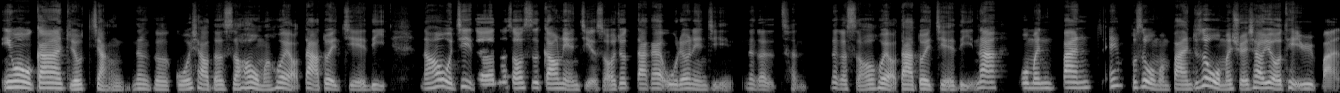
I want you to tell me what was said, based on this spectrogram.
因为我刚才有讲那个国小的时候，我们会有大队接力，然后我记得那时候是高年级的时候，就大概五六年级那个成。那个时候会有大队接力，那我们班哎，不是我们班，就是我们学校又有体育班，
